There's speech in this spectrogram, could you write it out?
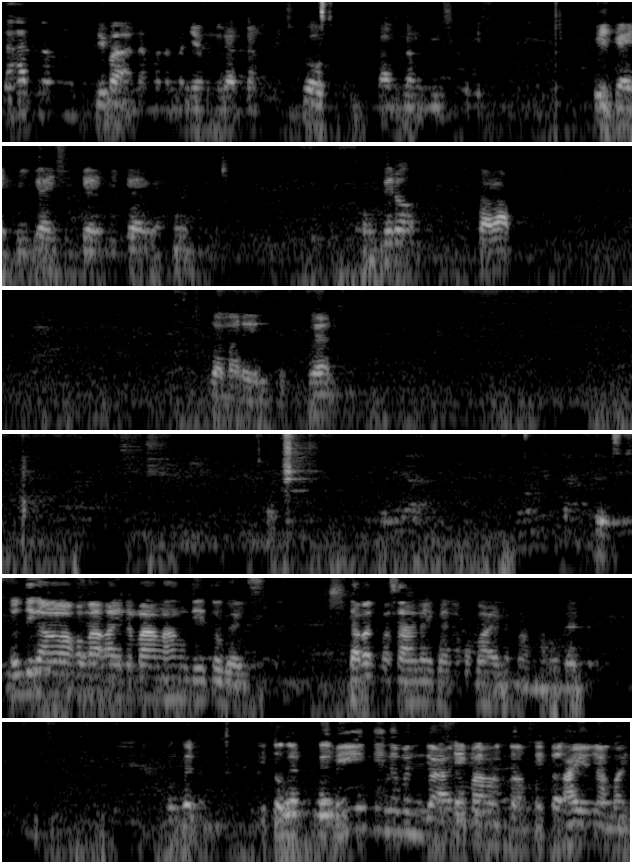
lahat ng, di ba, alam mo naman yung lahat ng wish ko. Lahat ng wish ko is bigay, bigay, bigay, bigay. Pero, Sarap. Yamaril. Yan. Kung di ka nga kumakain ng manghang dito guys, dapat masanay ka na kumain ng manghang. kung ganun, ito, May ganun, hindi naman gaano manghang. Kaya naman.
